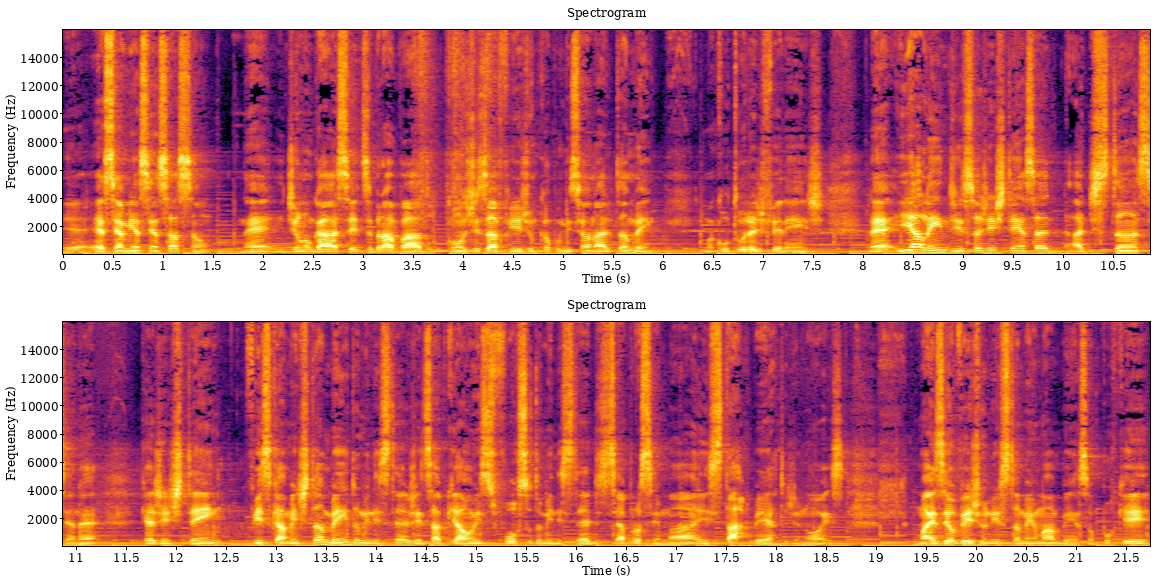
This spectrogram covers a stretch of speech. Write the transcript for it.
é, essa é a minha sensação, né, de um lugar a ser desbravado com os desafios de um campo missionário também, uma cultura diferente, né, e além disso a gente tem essa a distância, né, que a gente tem fisicamente também do ministério. A gente sabe que há um esforço do ministério de se aproximar e estar perto de nós, mas eu vejo nisso também uma bênção, porque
